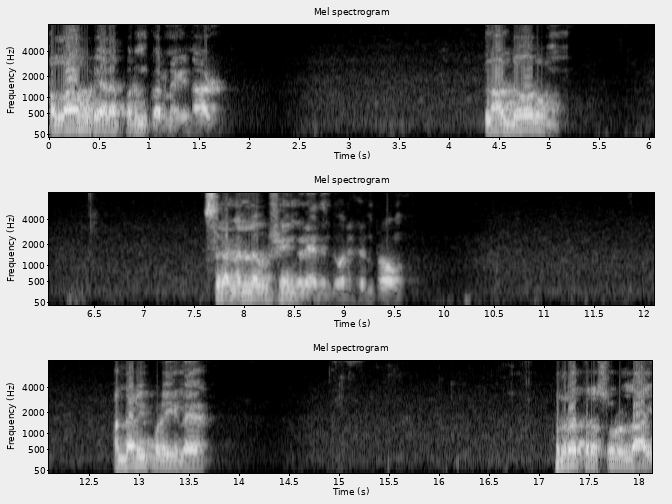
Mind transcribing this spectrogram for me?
அல்லாஹுடைய அளப்பெரும் கருணையினால் நாள்தோறும் சில நல்ல விஷயங்களை அறிந்து வருகின்றோம் அந்த அடிப்படையில ஹதரத் ரசூலுல்லாஹி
